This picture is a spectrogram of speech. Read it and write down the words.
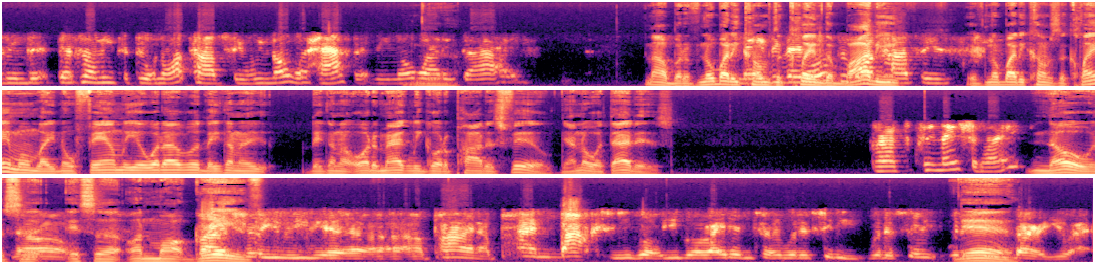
I mean, there's no need to do an autopsy. We know what happened. We know why Yeah. they died. no. But if nobody comes to claim the body, autopsies. if nobody comes to claim them, like no family or whatever, they're gonna they're gonna automatically go to Potter's Field. Y'all know what that is? That's cremation, right? No, it's No. a it's a unmarked grave. show you uh, a pine, a pine box, and you go, you go right into where the city, where the city, where the Yeah. city bury you at.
